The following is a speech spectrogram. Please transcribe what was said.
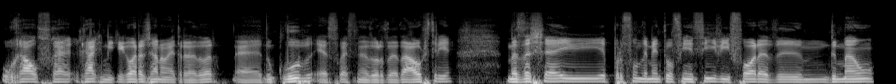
o Ralf Ra- Ragnick agora já não é treinador do clube, é selecionador da, da Áustria, mas achei profundamente ofensivo e fora de, de mão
